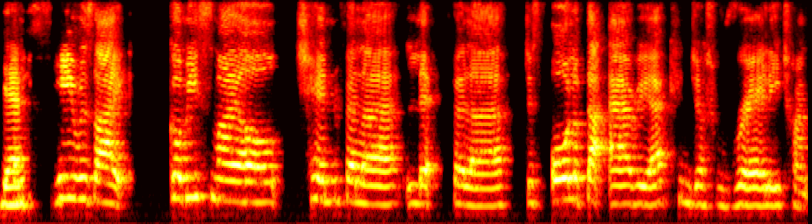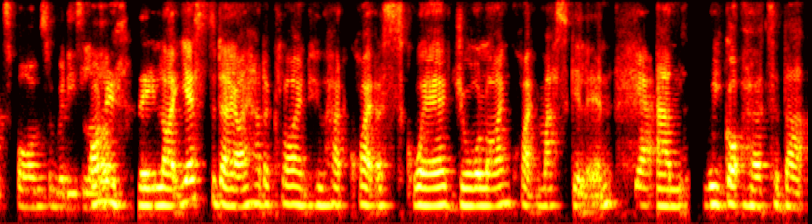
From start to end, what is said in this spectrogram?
Yes. He was like, gummy smile, chin filler, lip filler, just all of that area can just really transform somebody's life. Honestly, like yesterday, I had a client who had quite a square jawline, quite masculine. Yeah. And we got her to that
